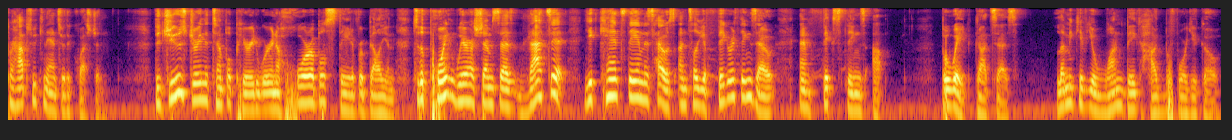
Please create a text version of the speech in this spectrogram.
perhaps we can answer the question. The Jews during the temple period were in a horrible state of rebellion, to the point where Hashem says, That's it. You can't stay in this house until you figure things out and fix things up. But wait, God says, let me give you one big hug before you go,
